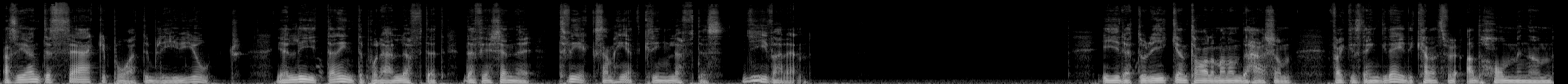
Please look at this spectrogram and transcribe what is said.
Alltså jag är inte säker på att det blir gjort. Jag litar inte på det här löftet därför jag känner tveksamhet kring löftesgivaren. I retoriken talar man om det här som faktiskt en grej. Det kallas för ad hominem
